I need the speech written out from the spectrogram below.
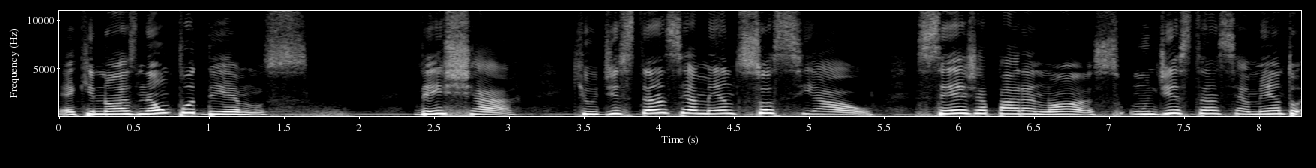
é que nós não podemos deixar que o distanciamento social seja para nós um distanciamento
